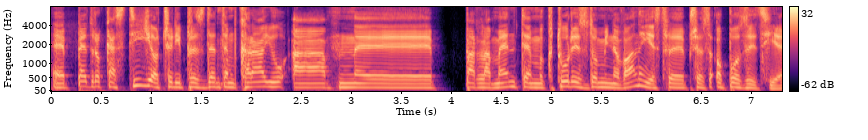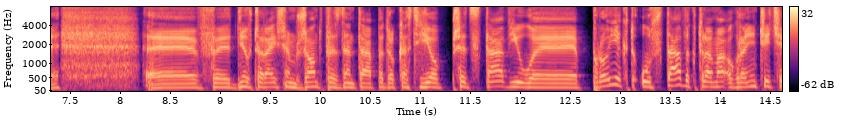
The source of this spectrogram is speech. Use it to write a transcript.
e, Pedro Castillo, czyli prezydentem kraju, a e, parlamentem, który zdominowany jest e, przez opozycję. W dniu wczorajszym rząd prezydenta Pedro Castillo przedstawił projekt ustawy, która ma ograniczyć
